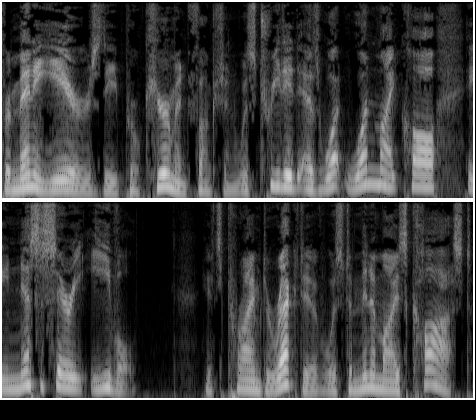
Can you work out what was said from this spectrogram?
For many years, the procurement function was treated as what one might call a necessary evil. Its prime directive was to minimize cost,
